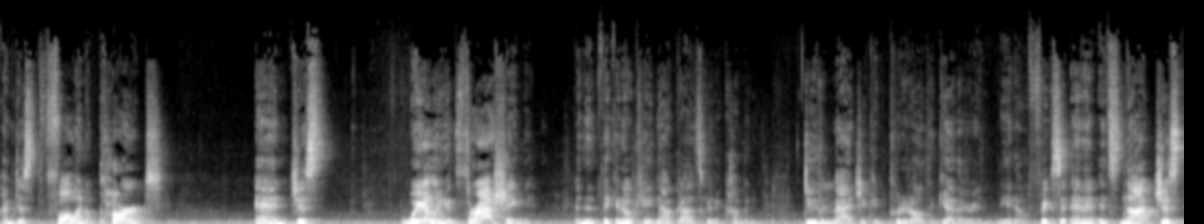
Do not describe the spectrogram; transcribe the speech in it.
I'm just falling apart and just wailing and thrashing, and then thinking, okay, now God's going to come and do the magic and put it all together and you know fix it. And it, it's not just,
